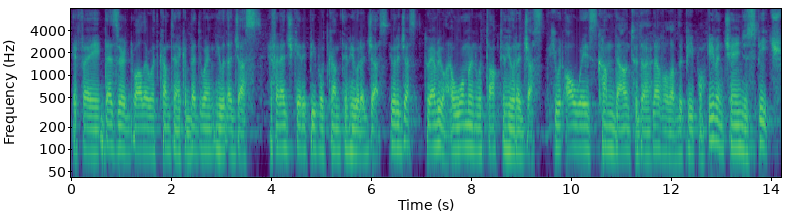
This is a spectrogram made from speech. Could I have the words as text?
If a desert dweller would come to him, like a Bedouin, he would adjust. If an educated people would come to him, he would adjust. He would adjust to everyone. A woman would talk to him, he would adjust. He would always come down to the level of the people. Even change his speech,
